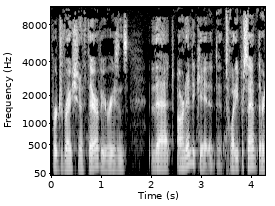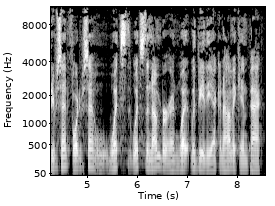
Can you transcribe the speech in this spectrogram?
for duration of therapy reasons that aren't indicated? Twenty percent, thirty percent, forty percent. What's what's the number, and what would be the economic impact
